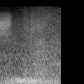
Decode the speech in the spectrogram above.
I was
